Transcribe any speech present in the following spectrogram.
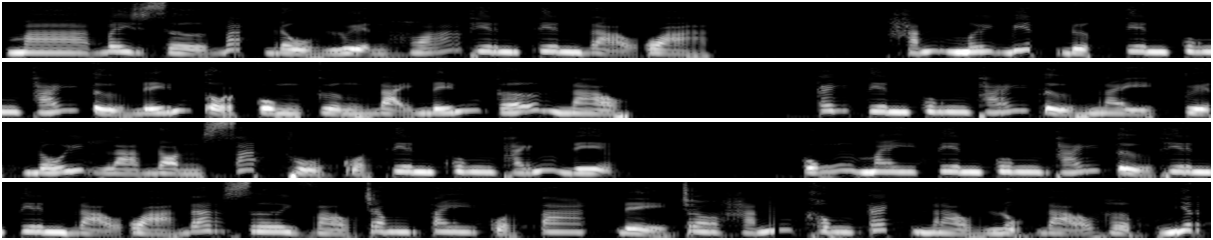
Mà bây giờ bắt đầu luyện hóa thiên tiên đạo quả. Hắn mới biết được tiên cung thái tử đến tột cùng cường đại đến cỡ nào. Cái tiên cung thái tử này tuyệt đối là đòn sát thủ của tiên cung thánh địa. Cũng may tiên cung thái tử thiên tiên đạo quả đã rơi vào trong tay của ta để cho hắn không cách nào lục đạo hợp nhất.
